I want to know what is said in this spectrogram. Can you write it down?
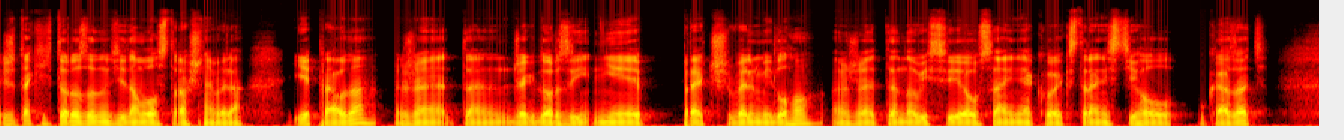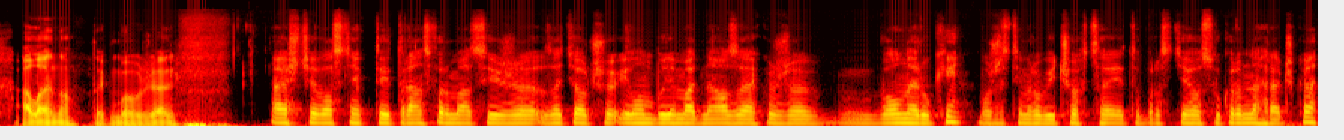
Že takýchto rozhodnutí tam bolo strašne veľa. Je pravda, že ten Jack Dorsey nie je preč veľmi dlho, že ten nový CEO sa aj nejako extra nestihol ukázať, ale no, tak bohužiaľ. A ešte vlastne k tej transformácii, že zatiaľ čo Elon bude mať naozaj akože voľné ruky, môže s tým robiť čo chce, je to proste jeho súkromná hračka,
